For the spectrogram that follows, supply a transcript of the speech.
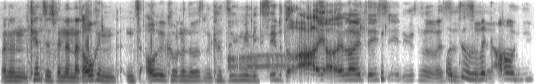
Und dann kennst du es, wenn dann Rauch in, ins Auge kommt und so, dann kannst du irgendwie oh. nichts sehen. Und so, oh ja, Leute, ich sehe nichts. Weißt und du so mit Augen,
